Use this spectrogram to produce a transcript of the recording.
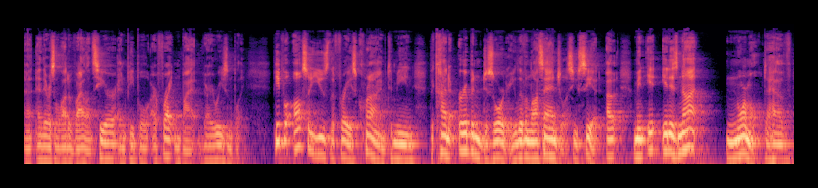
uh, and there is a lot of violence here, and people are frightened by it very reasonably. People also use the phrase crime to mean the kind of urban disorder. You live in Los Angeles, you see it. Uh, I mean, it, it is not normal to have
